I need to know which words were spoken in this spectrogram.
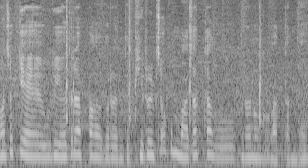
어저께 우리 애들 아빠가 그러는데 비를 조금 맞았다고 그러는 것 같던데.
